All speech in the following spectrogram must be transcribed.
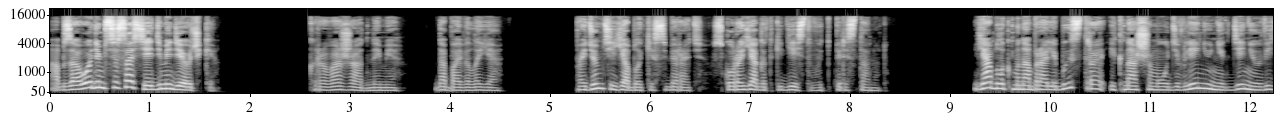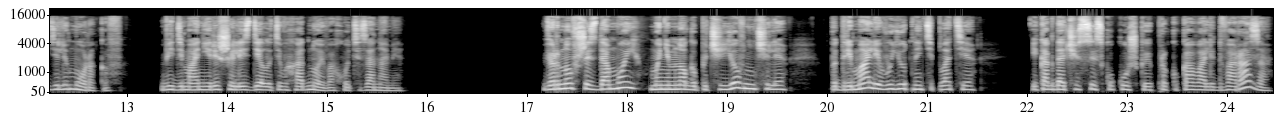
«Обзаводимся соседями, девочки!» «Кровожадными», — добавила я. Пойдемте яблоки собирать, скоро ягодки действовать перестанут». Яблок мы набрали быстро, и, к нашему удивлению, нигде не увидели мороков. Видимо, они решили сделать выходной в охоте за нами. Вернувшись домой, мы немного почаевничали, подремали в уютной теплоте, и когда часы с кукушкой прокуковали два раза,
